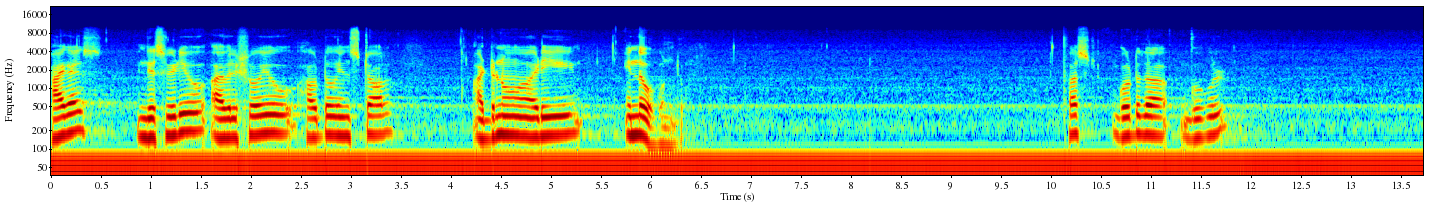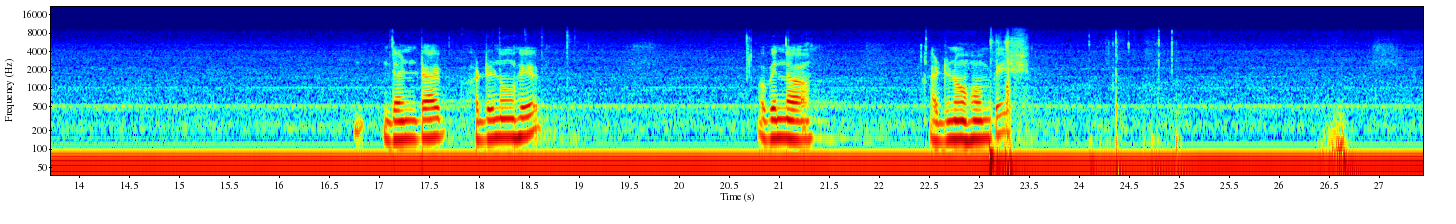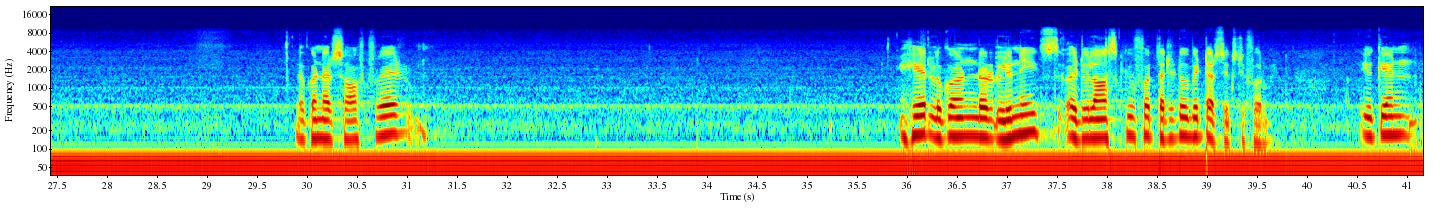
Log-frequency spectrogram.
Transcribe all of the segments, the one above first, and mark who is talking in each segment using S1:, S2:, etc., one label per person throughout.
S1: Hi guys, in this video I will show you how to install Arduino IDE in the Ubuntu. First go to the Google. Then type Arduino here. Open the Arduino home look under software. Here look under Linux it will ask you for 32 bit or 64 bit. You can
